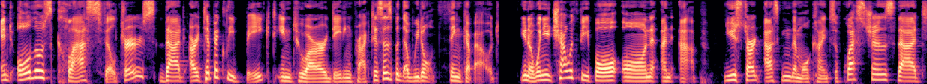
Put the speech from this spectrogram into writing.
And all those class filters that are typically baked into our dating practices, but that we don't think about. You know, when you chat with people on an app, you start asking them all kinds of questions that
